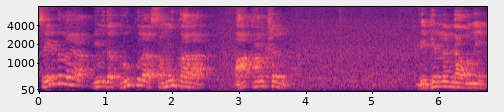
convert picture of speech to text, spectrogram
శ్రేణుల వివిధ గ్రూపుల సమూహాల ఆకాంక్షలు విభిన్నంగా ఉన్నాయి.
